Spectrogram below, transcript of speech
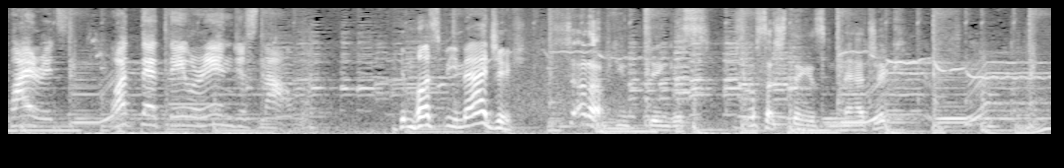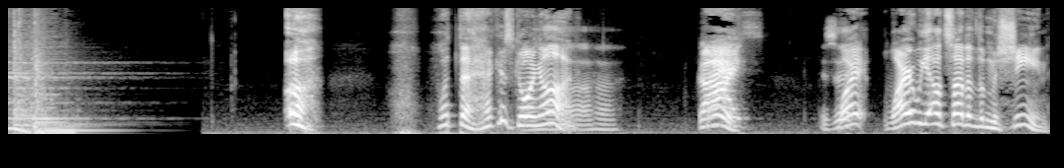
pirates, what that they were in just now? It must be magic. Shut up, you dingus. There's no such thing as magic. Ugh. What the heck is going on? Uh, Guys, is it? Why why are we outside of the machine?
